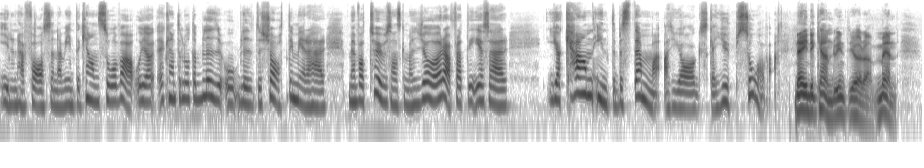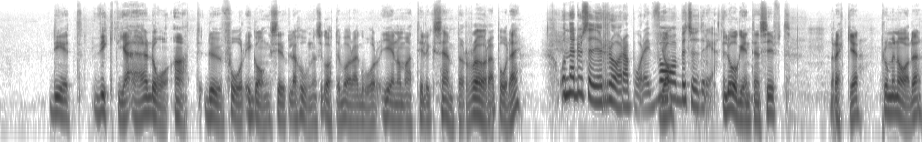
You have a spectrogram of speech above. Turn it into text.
i den här fasen när vi inte kan sova. Och jag, jag kan inte låta bli att bli lite tjatig med det här. Men vad tusan ska man göra? För att det är så här, jag kan inte bestämma att jag ska djupsova. Nej, det kan du inte göra. Men det viktiga är då att du får igång cirkulationen så gott det bara går genom att till exempel röra på dig. Och när du säger röra på dig, vad Ja. betyder det? Lågintensivt räcker. Promenader.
